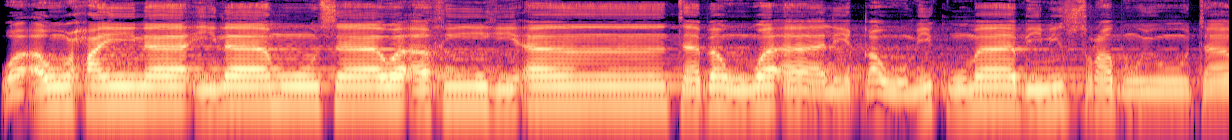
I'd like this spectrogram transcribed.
وأوحينا إلى موسى وأخيه أن تبوأ لقومكما بمصر بيوتا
